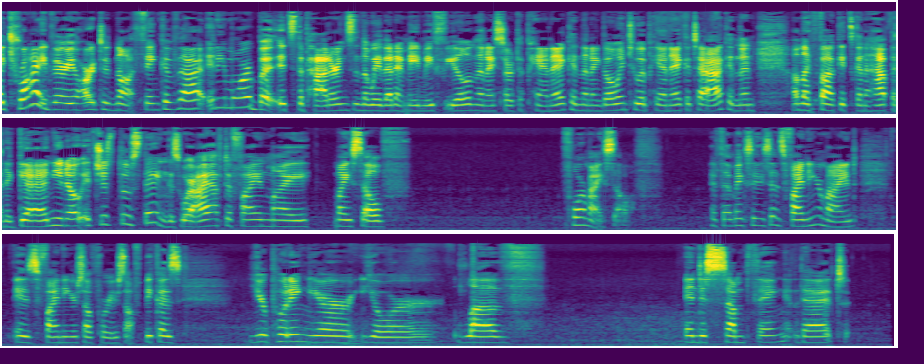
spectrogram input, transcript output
I tried very hard to not think of that anymore, but it's the patterns and the way that it made me feel. And then I start to panic and then I go into a panic attack and then I'm like, fuck, it's going to happen again. You know, it's just those things where I have to find my, myself for myself. If that makes any sense, finding your mind is finding yourself for yourself because you're putting your, your love into something that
